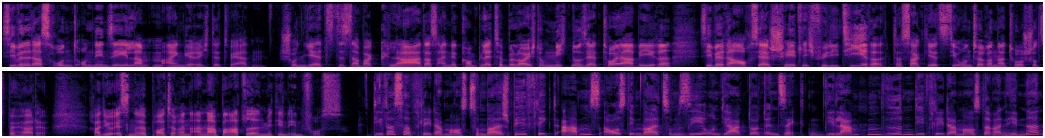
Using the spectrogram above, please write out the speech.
Sie will, dass rund um den See Lampen eingerichtet werden. Schon jetzt ist aber klar, dass eine komplette Beleuchtung nicht nur sehr teuer wäre, sie wäre auch sehr schädlich für die Tiere. Das sagt jetzt die untere Naturschutzbehörde. Radio Essen Reporterin Anna Bartel mit den Infos. Die Wasserfledermaus zum Beispiel fliegt abends aus dem Wald zum See und jagt dort Insekten. Die Lampen würden die Fledermaus daran hindern.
